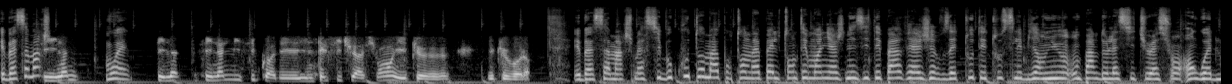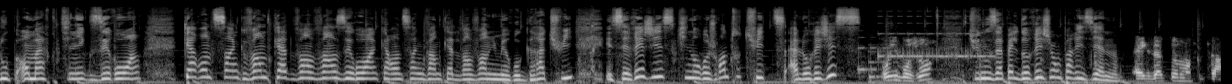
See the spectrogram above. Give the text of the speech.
Et ben ça marche. Ouais. C'est ina- c'est inadmissible, quoi, des- une telle situation et que et que voilà. Eh ben ça marche. Merci beaucoup Thomas pour ton appel, ton témoignage. N'hésitez pas à réagir. Vous êtes toutes et tous les bienvenus. On parle de la situation en Guadeloupe, en Martinique 01 45 24 20 20 01 45 24 20 20 numéro gratuit. Et c'est Régis qui nous rejoint tout de suite. Allô Régis? Oui, bonjour. Tu nous appelles de région parisienne. Exactement, c'est ça.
